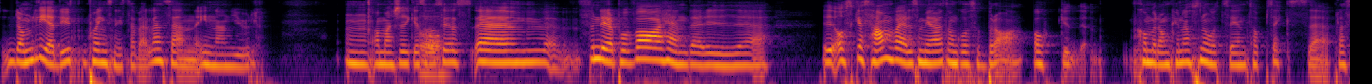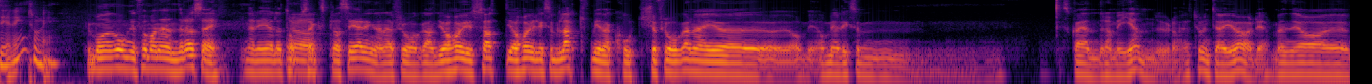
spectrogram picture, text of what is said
de leder ju poängsnittstabellen sen innan jul. Mm, om man kikar så. Ja. Så jag eh, funderar på vad händer i, eh, i Oskarshamn? Vad är det som gör att de går så bra? Och kommer de kunna sno åt sig en topp 6-placering tror ni? Hur många gånger får man ändra sig när det gäller topp Ja. 6-placeringarna är frågan. Jag har ju satt, jag har ju liksom lagt mina kort så frågan är ju om, om jag liksom ska ändra mig igen nu då. Jag tror inte jag gör det. Men jag... eh,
